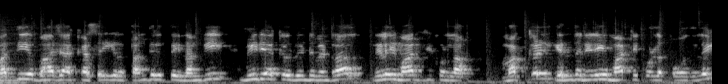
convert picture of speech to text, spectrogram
மத்திய பாஜக செய்கிற தந்திரத்தை நம்பி மீடியாக்கள் வேண்டும் என்றால் நிலை மாற்றிக்கொள்ளலாம். மக்கள் எந்த நிலையை மாற்றிக்கொள்ள போவதில்லை?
